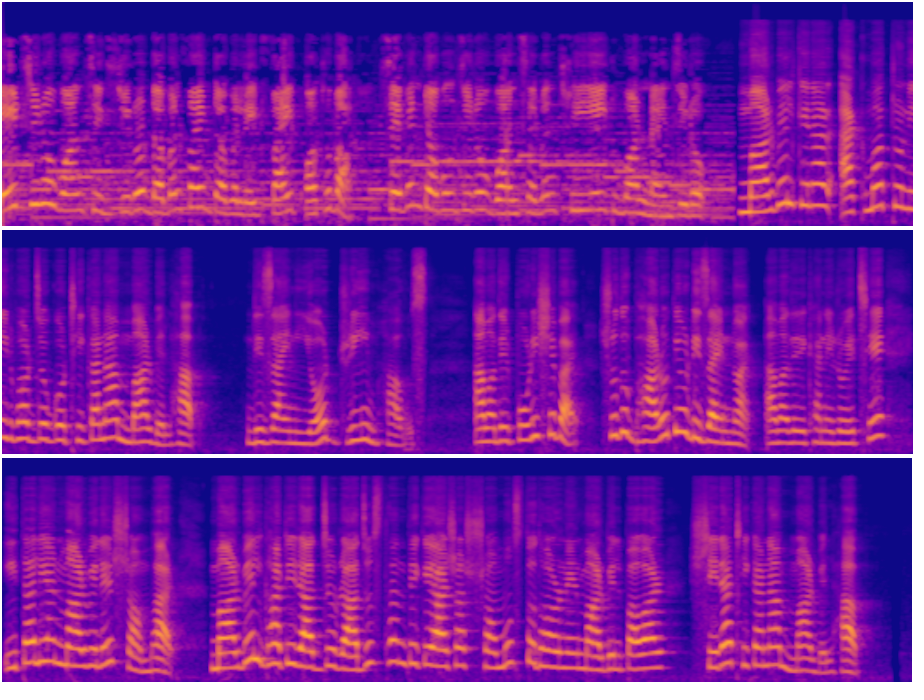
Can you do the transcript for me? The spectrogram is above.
eight zero one six zero double five double eight five অথবা seven double zero one seven three eight one nine zero marble কেনার একমাত্র নির্ভরযোগ্য ঠিকানা marble hub. Design your dream house. আমাদের পরিষেবায় শুধু ভারতীয় ডিজাইন নয়, আমাদের এখানে রয়েছে ইতালিয়ান মার্বেলের সম্ভার। মার্বেল ঘাটি রাজ্য রাজস্থান থেকে আসা সমস্ত ধরনের মার্বেল পাওয়ার সেরা ঠিকানা marble hub.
